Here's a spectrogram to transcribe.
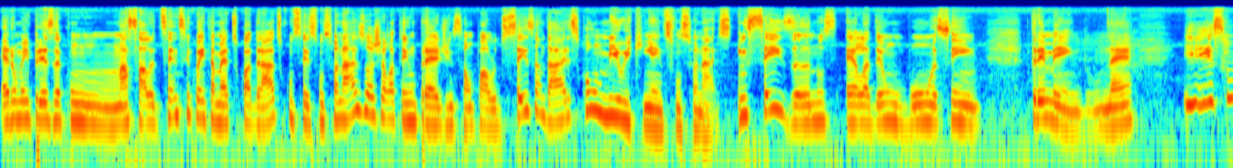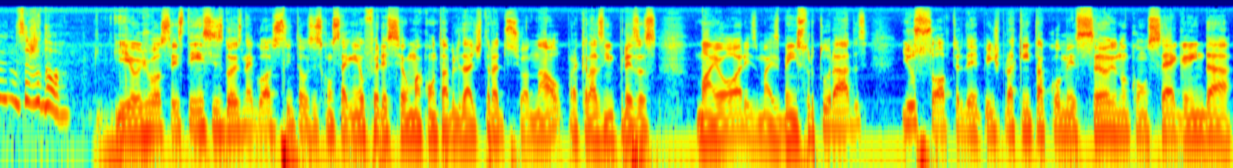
era uma empresa com uma sala de 150 metros quadrados, com seis funcionários. Hoje ela tem um prédio em São Paulo de seis andares, com 1.500 funcionários. Em seis anos, ela deu um boom, assim, tremendo, né? E isso nos ajudou. E hoje vocês têm esses dois negócios, então vocês conseguem oferecer uma contabilidade tradicional para aquelas empresas maiores, mais bem estruturadas, e o software, de repente, para quem está começando e não consegue ainda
